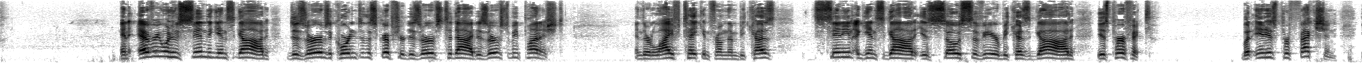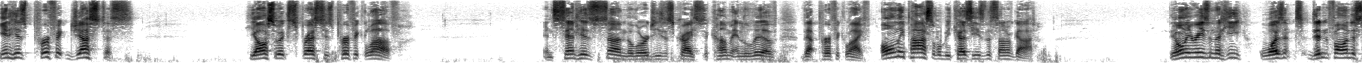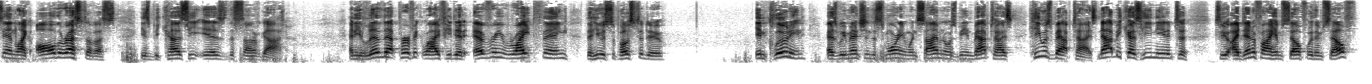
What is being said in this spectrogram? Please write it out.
And everyone who sinned against God deserves, according to the scripture, deserves to die, deserves to be punished, and their life taken from them because sinning against God is so severe because God is perfect. But in his perfection, in his perfect justice, he also expressed his perfect love and sent his son, the Lord Jesus Christ, to come and live that perfect life. Only possible because he's the Son of God. The only reason that he wasn't didn't fall into sin like all the rest of us is because he is the Son of God. And he lived that perfect life. He did every right thing that he was supposed to do, including, as we mentioned this morning, when Simon was being baptized, he was baptized. Not because he needed to, to identify himself with himself,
